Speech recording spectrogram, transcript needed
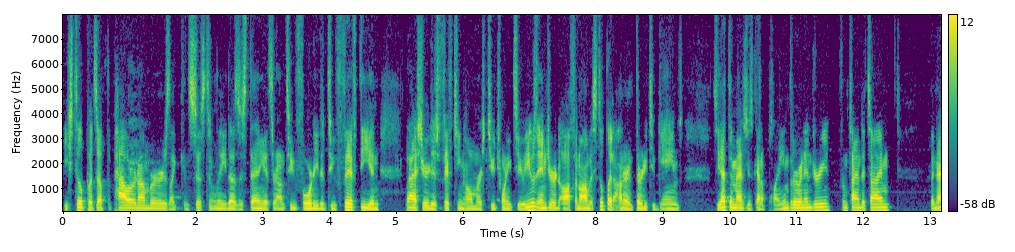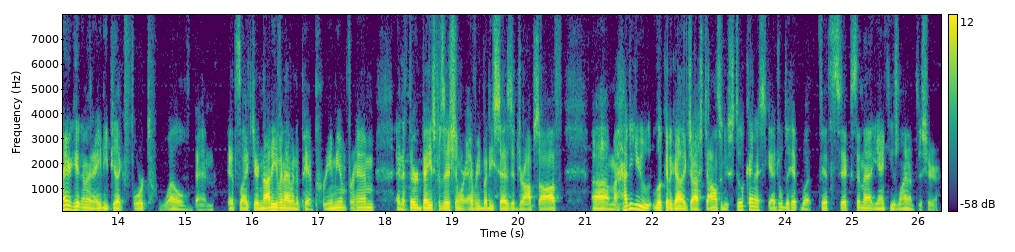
he still puts up the power numbers like consistently, does his thing. It's around 240 to 250. And last year, just 15 homers, 222. He was injured off and on, but still played 132 games. So you have to imagine he's kind of playing through an injury from time to time. But now you're getting him at an ADP like 412, Ben. It's like you're not even having to pay a premium for him at a third base position where everybody says it drops off. Um, how do you look at a guy like Josh Donaldson who's still kind of scheduled to hit what fifth, sixth in that Yankees lineup this year?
